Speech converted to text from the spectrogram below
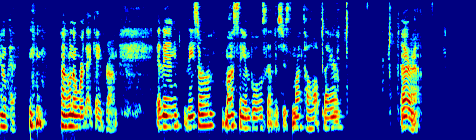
Okay. I don't know where that came from. And then these are my symbols. That was just my top there. All right.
